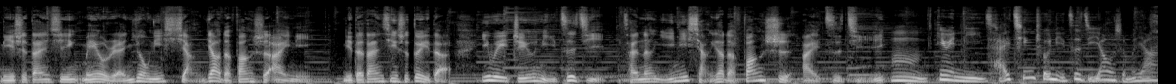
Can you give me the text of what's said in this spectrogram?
你是担心没有人用你想要的方式爱你。你的担心是对的，因为只有你自己才能以你想要的方式爱自己。嗯，因为你才清楚你自己要什么呀，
